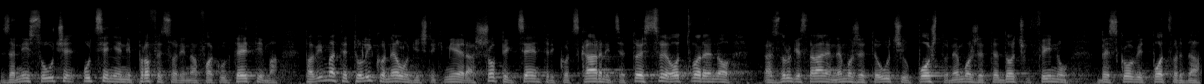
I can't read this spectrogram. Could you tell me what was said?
Zar nisu ucijenjeni profesori na fakultetima? Pa vi imate toliko nelogičnih mjera, shopping centri, kockarnice, to je sve otvoreno, a s druge strane ne možete ući u poštu, ne možete doći u FINU bez COVID potvrda,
